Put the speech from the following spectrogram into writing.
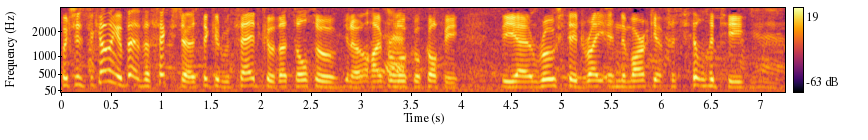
which is becoming a bit of a fixture. I was thinking with Fedco, that's also you know hyper local coffee, the uh, roasted right in the market facility, Yeah.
